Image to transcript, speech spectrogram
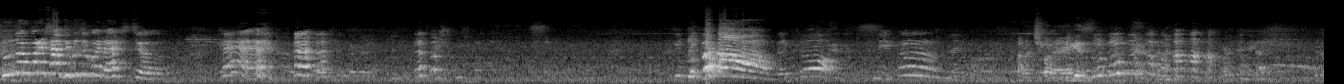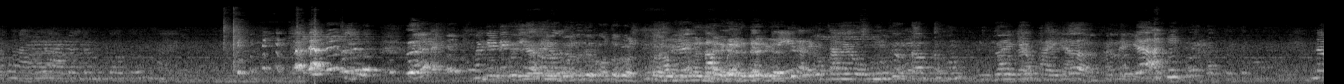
সুন্দর করে সাজুগুজু করে আসছো। হ্যাঁ। ছড়ায় গেছে মানে এটা কি বলে যে কত কষ্ট করে বিভিন্ন জায়গায় জায়গায়। এই আর একটা না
